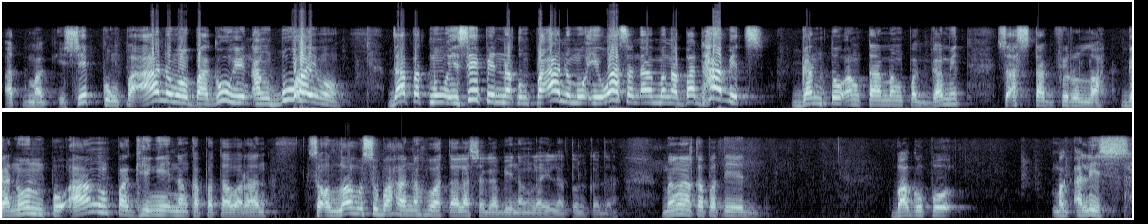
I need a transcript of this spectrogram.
at mag-isip kung paano mo baguhin ang buhay mo. Dapat mong isipin na kung paano mo iwasan ang mga bad habits. Ganto ang tamang paggamit sa astagfirullah. Ganun po ang paghingi ng kapatawaran sa Allah subhanahu wa ta'ala sa gabi ng Laylatul Qadr. Mga kapatid, bago po mag-alis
